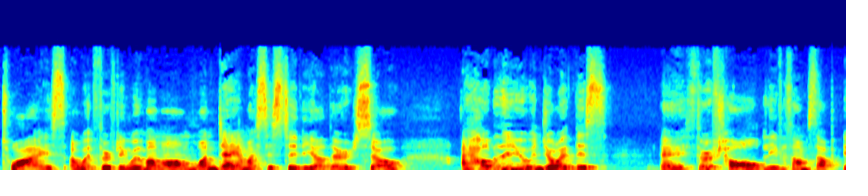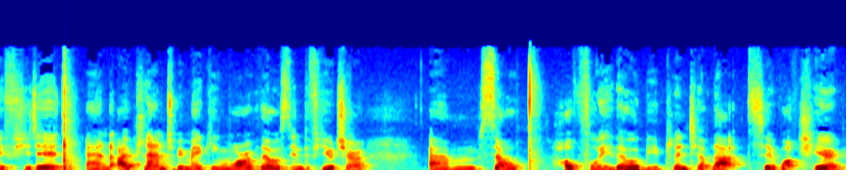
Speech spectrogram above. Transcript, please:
twice. I went thrifting with my mom one day and my sister the other. So I hope that you enjoyed this uh, thrift haul. Leave a thumbs up if you did. And I plan to be making more of those in the future. Um, so hopefully there will be plenty of that to watch here.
